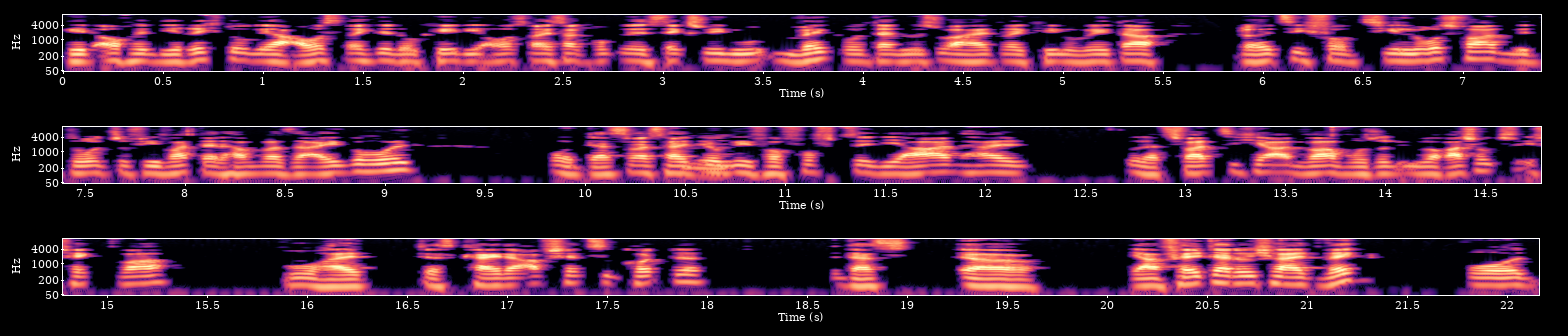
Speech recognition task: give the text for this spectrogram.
geht auch in die Richtung, ja ausrechnen, okay, die Ausreißergruppe ist sechs Minuten weg und dann müssen wir halt bei Kilometer 90 vom Ziel losfahren mit so und so viel Watt, dann haben wir sie eingeholt. Und das, was halt mhm. irgendwie vor 15 Jahren halt oder 20 Jahren war, wo so ein Überraschungseffekt war, wo halt das keiner abschätzen konnte, das äh, ja fällt dadurch halt weg und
